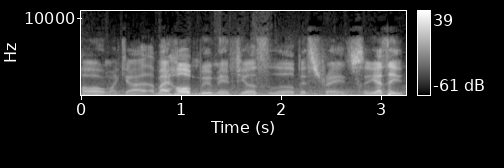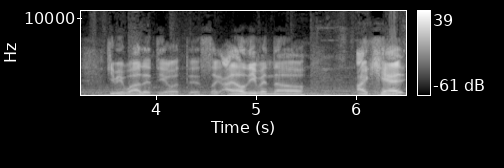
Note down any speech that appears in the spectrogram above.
Oh my god. My whole movement feels a little bit strange. So you have to give me a while to deal with this. Like, I don't even know. I can't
